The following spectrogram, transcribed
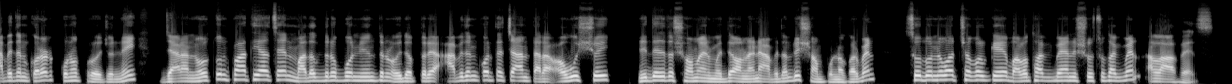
আবেদন করার কোনো প্রয়োজন নেই। যারা নতুন প্রার্থী আছেন, মাদকদ্রব্য নিয়ন্ত্রণ অধিদপ্তরে আবেদন করতে চান, তারা অবশ্যই নির্ধারিত সময়ের মধ্যে অনলাইনে আবেদনটি সম্পূর্ণ করবেন। সো ধন্যবাদ সকলকে, ভালো থাকবেন, সুস্থ থাকবেন, আল্লাহ হাফেজ।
